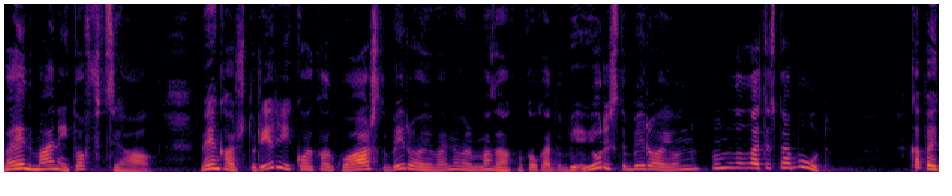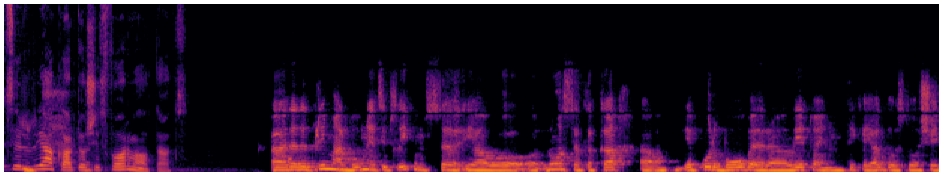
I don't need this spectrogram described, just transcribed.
veidu mainīt oficiāli? Vienkārši tur ierīkoja kaut ko ārstu biroju vai nu, mazāk nu, kaut kādu jurista biroju, un, un lai tas tā būtu. Kāpēc ir jākārto šīs formalitātes? Tad primāra būvniecības likums jau nosaka, ka jebkura būve ir lietojama tikai atbilstoši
